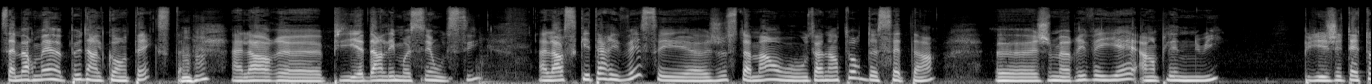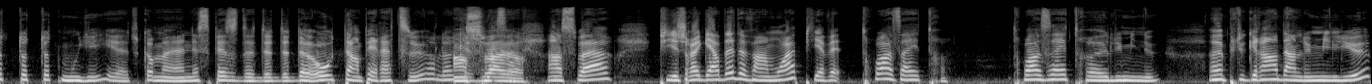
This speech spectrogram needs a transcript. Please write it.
ça me remet un peu dans le contexte. Alors, euh, puis dans l'émotion aussi. Alors, ce qui est arrivé, c'est justement aux alentours de 7 ans, euh, je me réveillais en pleine nuit. Puis j'étais toute, toute, toute mouillée, euh, comme une espèce de, de, de, de haute température. Là, En sueur. en sueur. Puis je regardais devant moi, puis il y avait trois êtres, trois êtres euh, lumineux. Un plus grand dans le milieu,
